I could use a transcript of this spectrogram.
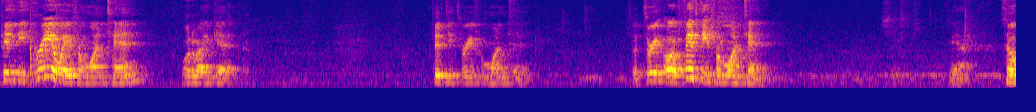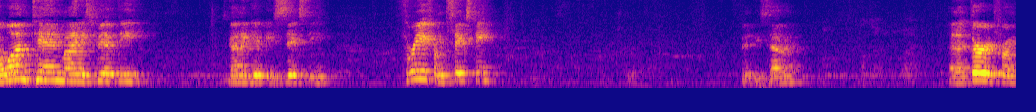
53 away from 110, what do I get? 53 from 110. So 3 or 50 from 110. Sixty. Yeah. So 110 minus 50 is going to give me 60. 3 from 60, 57. I'll take it. And a third from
